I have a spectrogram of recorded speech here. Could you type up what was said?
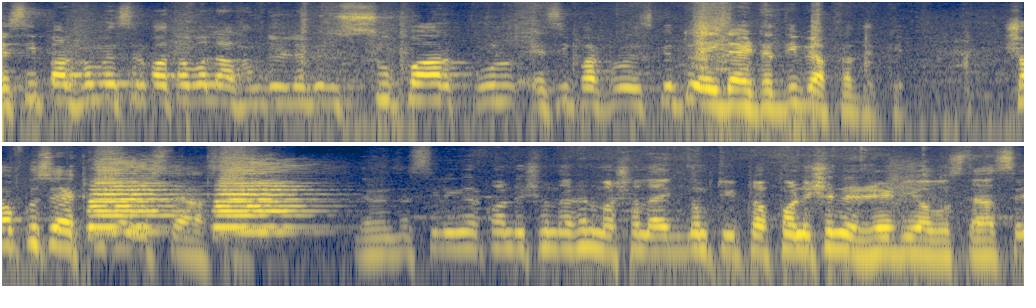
এসি পারফরমেন্সের কথা বলে আলহামদুলিল্লাহ কিন্তু সুপার কুল এসি পারফরমেন্স কিন্তু এই গাড়িটা দিবে আপনাদেরকে। সব কিছু একই অবস্থায় আছে। দেখেন যে সিলিং এর কন্ডিশন দেখেন মাসাল্লাহ একদম টিপটপ কন্ডিশনে রেডি অবস্থায় আছে।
